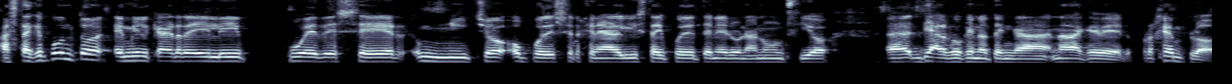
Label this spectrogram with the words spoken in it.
¿Hasta qué punto Emil Daily puede ser un nicho o puede ser generalista y puede tener un anuncio uh, de algo que no tenga nada que ver? Por ejemplo,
